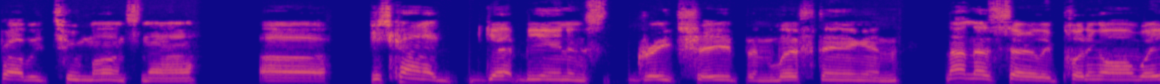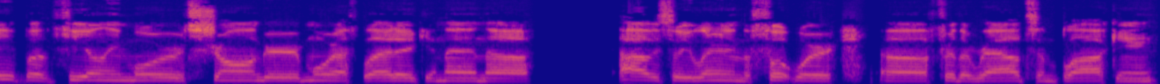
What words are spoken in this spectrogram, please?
probably two months now. Uh, just kind of get being in great shape and lifting and not necessarily putting on weight, but feeling more stronger, more athletic, and then uh, obviously learning the footwork uh, for the routes and blocking.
